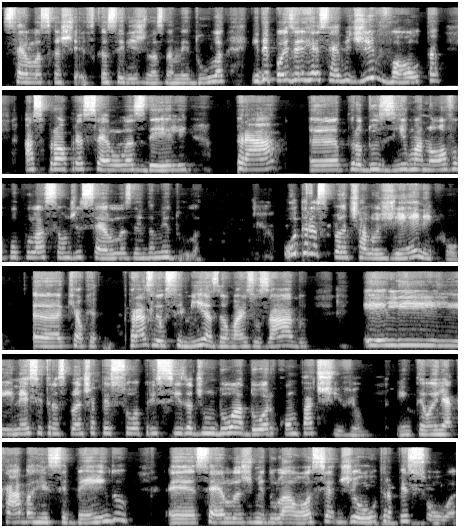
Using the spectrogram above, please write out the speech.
células cancerígenas na medula, e depois ele recebe de volta as próprias células dele para uh, produzir uma nova população de células dentro da medula. O transplante halogênico, uh, que é o que para as leucemias é o mais usado, ele nesse transplante a pessoa precisa de um doador compatível. Então ele acaba recebendo é, células de medula óssea de outra pessoa,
